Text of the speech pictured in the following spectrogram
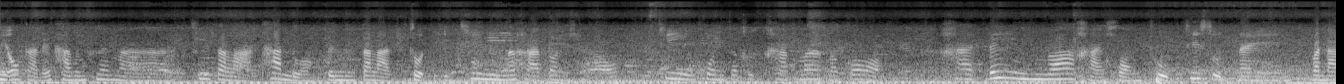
มีโอกาสได้พาเพื่อนๆมาที่ตลาดท่าหลวงเป็นตลาดสดอีกที่หนึ่งนะคะ ตอนเช้าที่คนจะคึกคักมากแล้วก็ได้ยินว่าขายของถูกที่สุดในบรรดา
